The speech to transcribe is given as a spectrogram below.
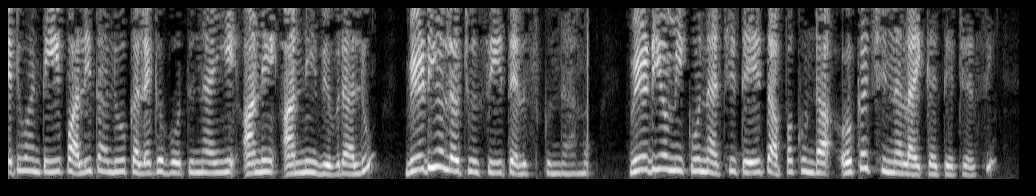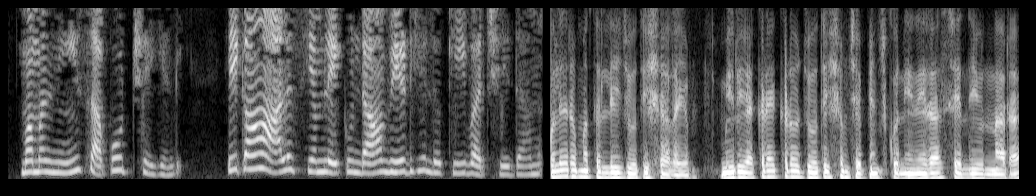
ఎటువంటి ఫలితాలు కలగబోతున్నాయి? అనే అన్ని వివరాలు వీడియోలో చూసి తెలుసుకుందాము. వీడియో మీకు నచ్చితే తప్పకుండా ఒక చిన్న లైక్ అయితే చేసి మమ్మల్ని సపోర్ట్ చేయండి. ఇక ఆలస్యం లేకుండా వీడియోలోకి వచ్చేద్దాము. పోలేరమ్మ తల్లి జ్యోతిషాలయం. మీరు ఎక్కడెక్కడో జ్యోతిష్యం చెప్పించుకొని నిరాశ చెంది ఉన్నారా?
